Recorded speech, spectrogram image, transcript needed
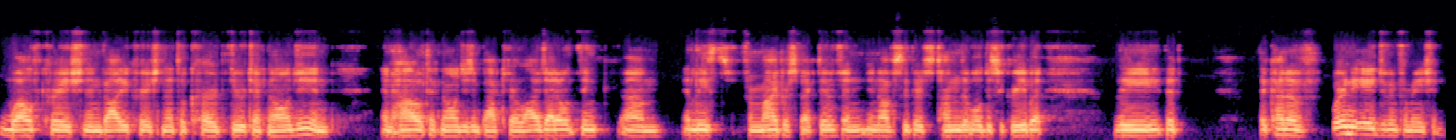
wealth creation and value creation that's occurred through technology and, and how technology has impacted our lives. I don't think, um, at least from my perspective, and, and obviously there's tons that will disagree, but the, the, the kind of, we're in the age of information.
